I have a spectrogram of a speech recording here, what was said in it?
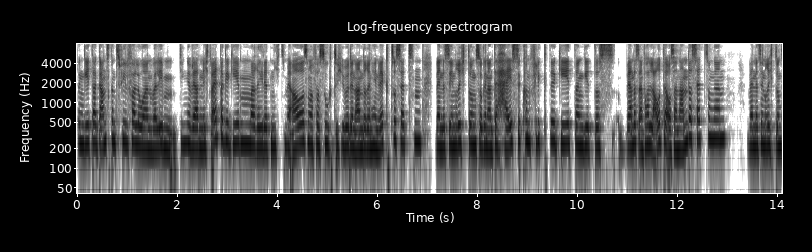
dann geht da ganz, ganz viel verloren, weil eben Dinge werden nicht weitergegeben, man redet nichts mehr aus, man versucht sich über den anderen hinwegzusetzen. Wenn es in Richtung sogenannte heiße Konflikte geht, dann geht das, werden das einfach laute Auseinander Auseinandersetzungen. Wenn es in Richtung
